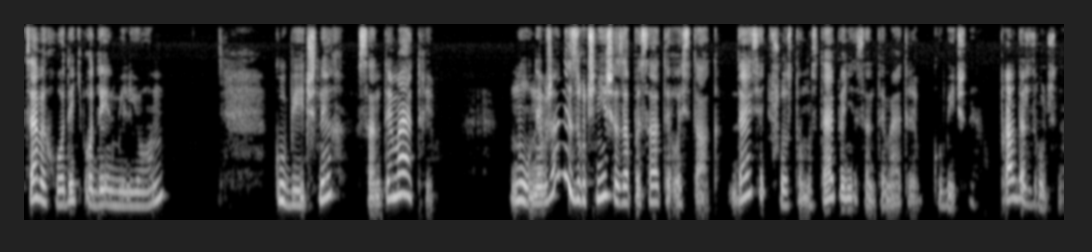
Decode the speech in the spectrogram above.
Це виходить 1 мільйон кубічних сантиметрів. Ну, невже не зручніше записати ось так: 10 в шостому степені сантиметрів кубічних. Правда ж зручно?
